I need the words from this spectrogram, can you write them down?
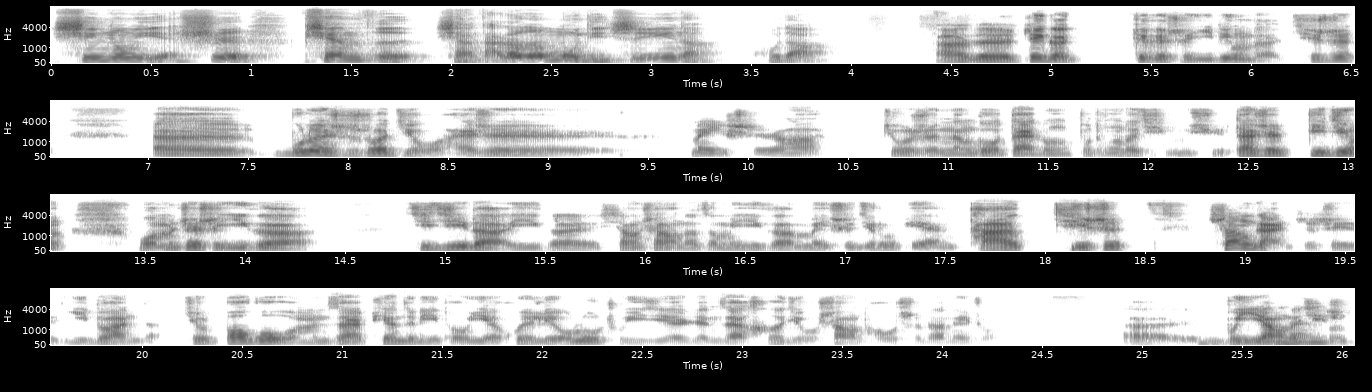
心中，也是片子想达到的目的之一呢。胡导，啊，对，这个这个是一定的。其实，呃，无论是说酒还是美食，哈。就是能够带动不同的情绪，但是毕竟我们这是一个积极的一个向上的这么一个美食纪录片，它其实伤感只是一段的，就是包括我们在片子里头也会流露出一些人在喝酒上头时的那种，呃不一样的情绪。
